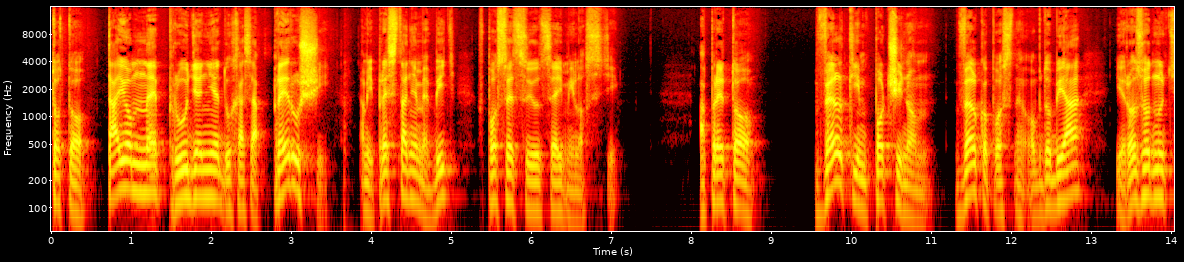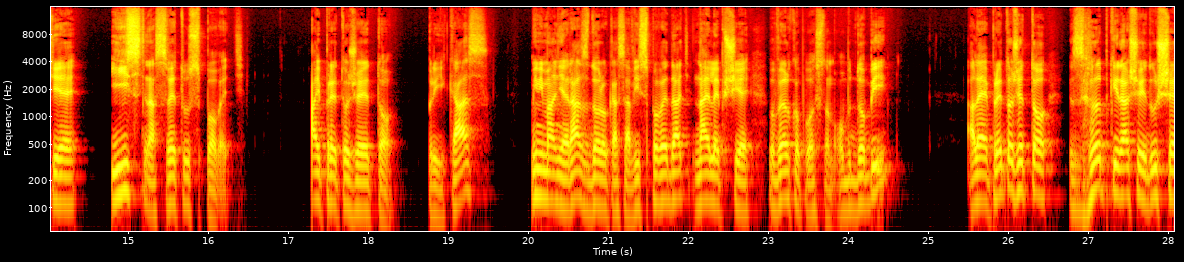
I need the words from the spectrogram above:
toto tajomné prúdenie ducha sa preruší a my prestaneme byť v posvedcujúcej milosti. A preto veľkým počinom veľkopostného obdobia je rozhodnutie ísť na svetú spoveď aj preto, že je to príkaz, minimálne raz do roka sa vyspovedať, najlepšie vo veľkopôstnom období, ale aj preto, že to z hĺbky našej duše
